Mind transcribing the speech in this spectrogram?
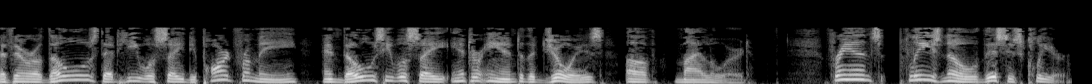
that there are those that he will say, Depart from me, and those he will say, Enter into the joys of my Lord. Friends, please know this is clear.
